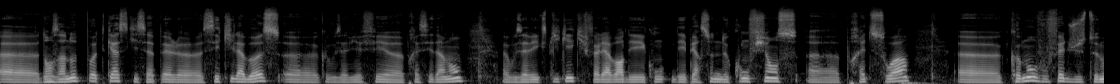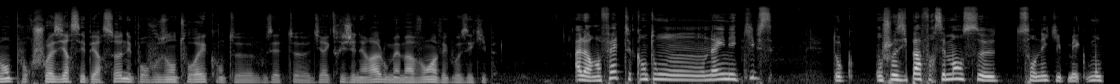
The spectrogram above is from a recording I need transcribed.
Euh, dans un autre podcast qui s'appelle euh, C'est qui la bosse euh, que vous aviez fait précédemment, vous avez expliqué qu'il fallait avoir des, personnes de confiance près de soi. comment vous faites justement pour choisir ces personnes et pour vous entourer quand vous êtes directrice générale ou même avant avec vos équipes? Alors en fait, quand on a une équipe, donc on choisit pas forcément son équipe, mais bon,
